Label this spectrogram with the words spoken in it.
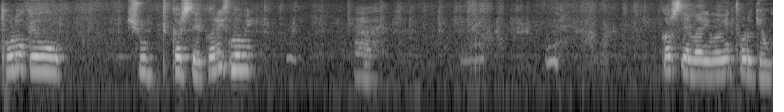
થોડુંક એવું શૂટ કરશે. કરીશ મમ્મી? હા. કરશે મારી મમ્મી થોડુંક એવું.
